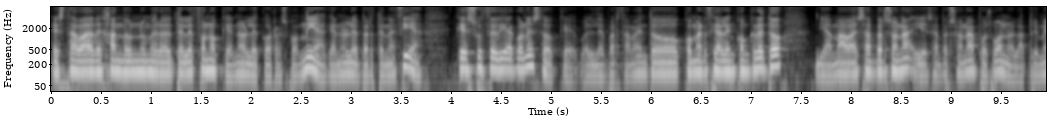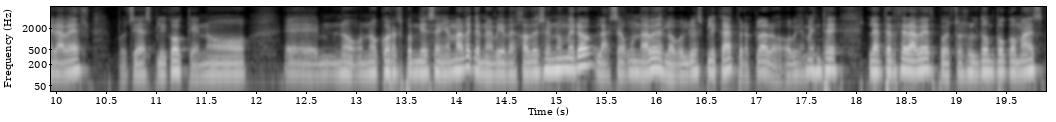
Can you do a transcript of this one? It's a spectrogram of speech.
estaba dejando un número de teléfono que no le correspondía, que no le pertenecía. ¿Qué sucedía con esto? Que el departamento comercial en concreto llamaba a esa persona y esa persona, pues bueno, la primera vez pues ya explicó que no, eh, no, no correspondía esa llamada, que no había dejado ese número, la segunda vez lo volvió a explicar, pero claro, obviamente la tercera vez pues resultó un poco más,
